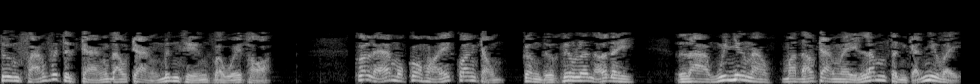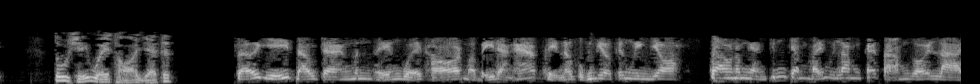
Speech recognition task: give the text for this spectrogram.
tương phản với thực trạng đạo tràng Minh Thiện và Huệ Thọ. Có lẽ một câu hỏi quan trọng cần được nêu lên ở đây là nguyên nhân nào mà đạo tràng này lâm tình cảnh như vậy? Tu sĩ Huệ Thọ giải thích. Sở dĩ đạo tràng Minh Thiện Huệ Thọ mà bị đàn áp thì nó cũng do cái nguyên do sau năm 1975 cái tạm gọi là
